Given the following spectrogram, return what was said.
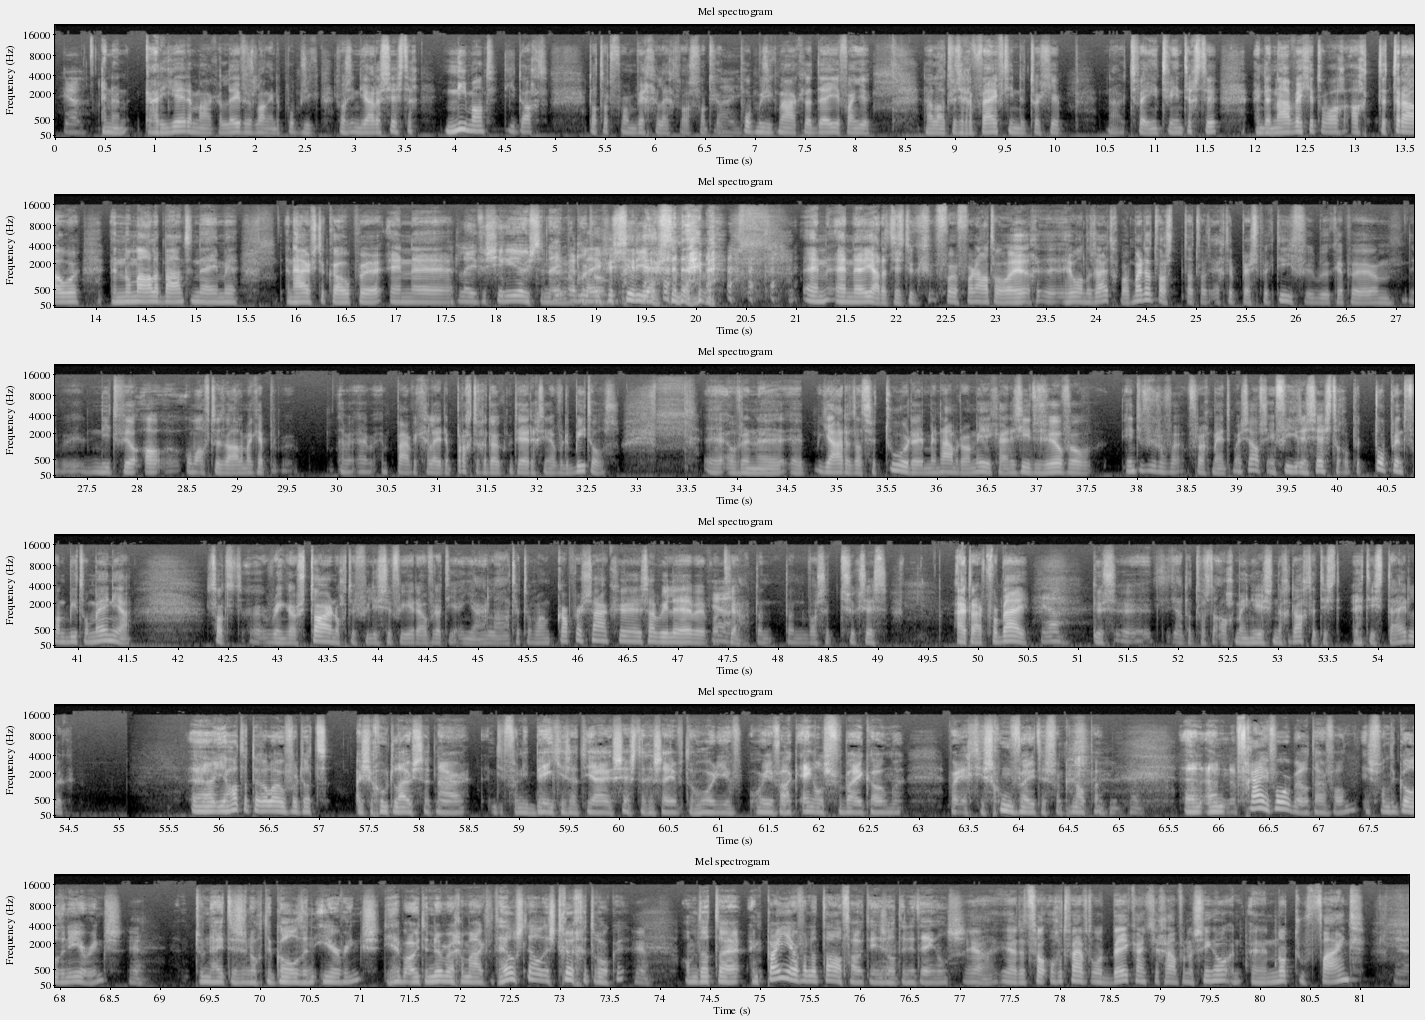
Ja. En een carrière maken, levenslang in de popmuziek. Het was in de jaren 60 niemand die dacht dat dat voor hem weggelegd was. Want ja, Nee. popmuziek maken, dat deed je van je, nou laten we zeggen, vijftiende tot je nou, 22ste. En daarna werd je toch wel geacht te trouwen, een normale baan te nemen, een huis te kopen en eh, Het leven serieus te nemen. het leven serieus te nemen. en en eh, ja, dat is natuurlijk voor, voor een aantal heel, heel anders uitgepakt. Maar dat was, dat was echt een perspectief. Ik, heb eh, niet veel om af te dwalen, maar ik heb een paar weken geleden een prachtige documentaire gezien over de Beatles. Eh, over een eh, eh, jaren dat ze toerden, met name door Amerika. En dan zie je dus heel veel interviewfragmenten. Maar zelfs in 64 op het toppunt van Beatlemania zat Ringo Starr nog te filosoferen over dat hij een jaar later toch wel een kapperszaak zou willen hebben. Want Ja. ja, dan, dan was het succes uiteraard voorbij. Ja. Dus eh, ja, dat was de algemeen heersende gedachte. Het is, het is tijdelijk. Eh, je had het er al over dat als je goed luistert naar die, van die beentjes uit de jaren 60 en 70, hoor je, hoor je vaak Engels voorbij komen, waar echt je schoenveters van knappen. en een vrij voorbeeld daarvan is van de Golden Earrings. Ja. Toen heten ze nog de Golden Earrings. Die hebben ooit een nummer gemaakt dat heel snel is teruggetrokken, Ja. omdat er een kanjer van een taalfout in zat in het Engels. Ja, ja, dat zal ongetwijfeld om het B-kantje gaan van een single, een, een Not to Find. Ja.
